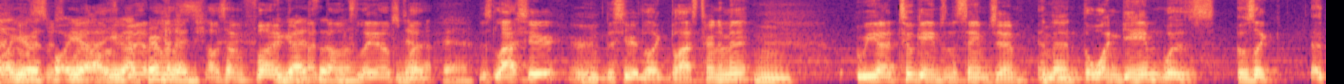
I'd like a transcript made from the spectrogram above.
spoiled. you're You're spo- yeah, I was you got good. I privilege. was, I was having fun, You got my some, dunks, layups. Yeah. But Yeah. this last year, or this year, like the last tournament, Mm. we had two games in the same gym, and then the one game was it was like an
